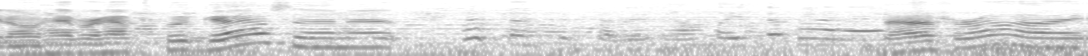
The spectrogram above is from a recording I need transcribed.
You don't ever have to put gas in it. Because there's no place to put it. That's right.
